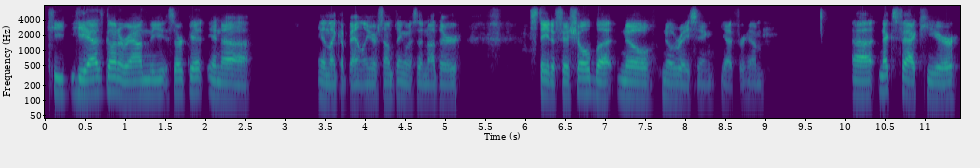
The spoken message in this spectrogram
he he has gone around the circuit in a in like a Bentley or something with another state official, but no no racing yet for him. Uh, next fact here:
